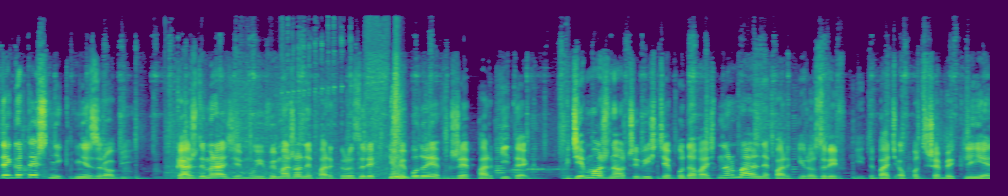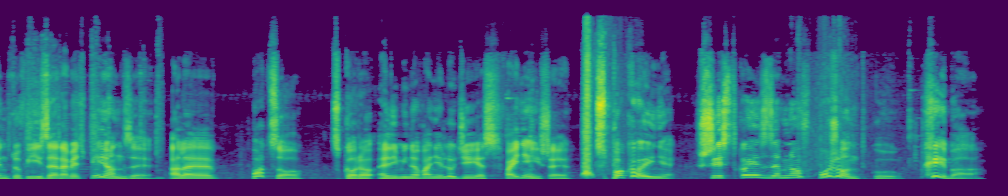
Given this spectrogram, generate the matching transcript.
Tego też nikt nie zrobi. W każdym razie mój wymarzony park rozrywki wybuduje w grze Parkitekt, gdzie można oczywiście budować normalne parki rozrywki, dbać o potrzeby klientów i zarabiać pieniądze. Ale po co, skoro eliminowanie ludzi jest fajniejsze? Spokojnie, wszystko jest ze mną w porządku. Chyba.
